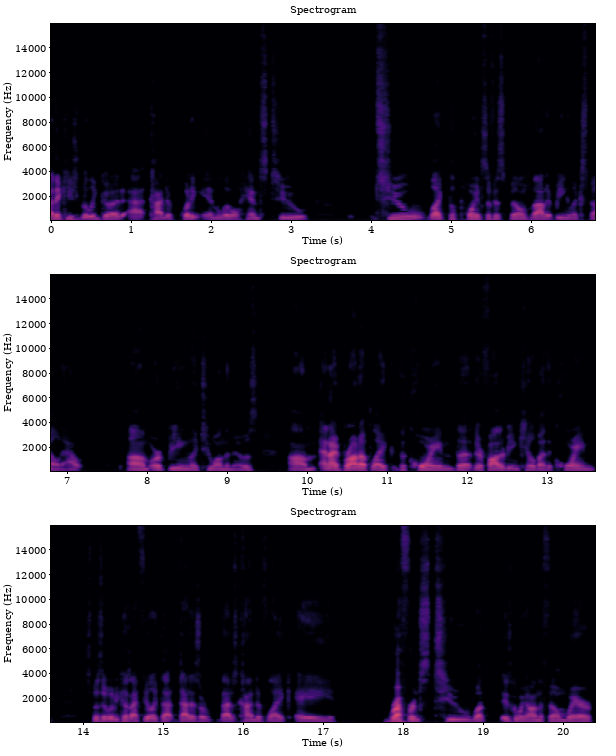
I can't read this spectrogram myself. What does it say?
I think he's really good at kind of putting in little hints to to like the points of his films without it being like spelled out um, or being like too on the nose. Um, and I brought up like the coin, the their father being killed by the coin, specifically because I feel like that that is a that is kind of like a reference to what is going on in the film where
